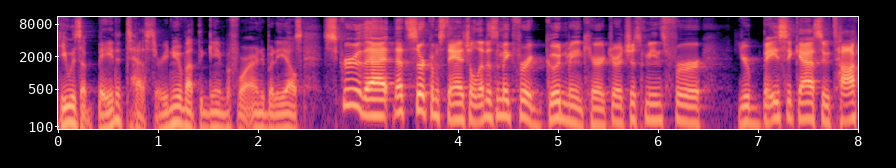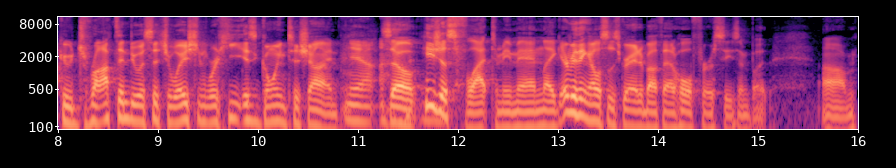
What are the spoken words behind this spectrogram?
He was a beta tester. He knew about the game before anybody else. Screw that. That's circumstantial. That doesn't make for a good main character. It just means for your basic ass Otaku dropped into a situation where he is going to shine. Yeah. So he's just flat to me, man. Like everything else is great about that whole first season, but, um,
